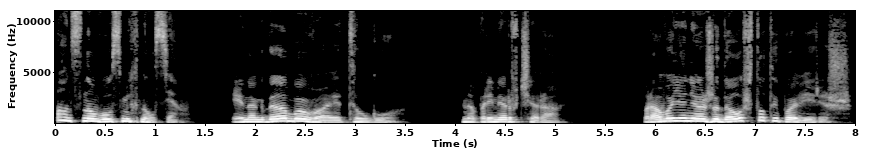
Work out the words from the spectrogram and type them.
Он снова усмехнулся. «Иногда бывает лгу. Например, вчера. Право, я не ожидал, что ты поверишь.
